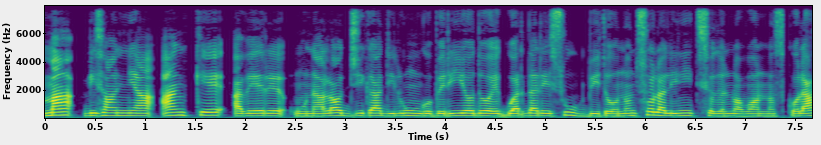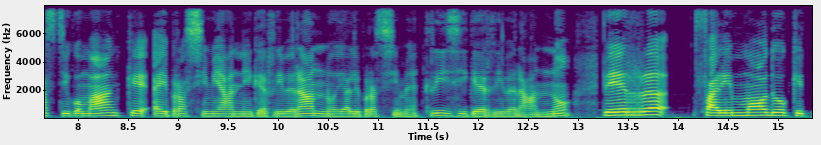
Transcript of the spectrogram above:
ma bisogna anche avere una logica di lungo periodo e guardare subito non solo all'inizio del nuovo anno scolastico, ma anche ai prossimi anni che arriveranno e alle prossime crisi che arriveranno per fare in modo che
